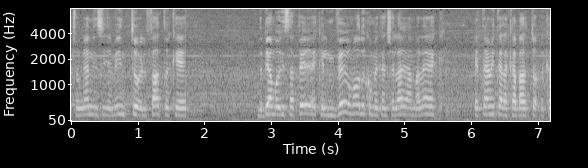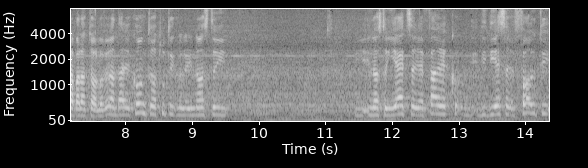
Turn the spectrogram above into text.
c'è un grande insegnamento il fatto che dobbiamo risapere che il vero modo come cancellare Amalek e tramite la Kabbalatol, ovvero andare contro tutti i nostri i nostri yetzer e fare di, di, essere forti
